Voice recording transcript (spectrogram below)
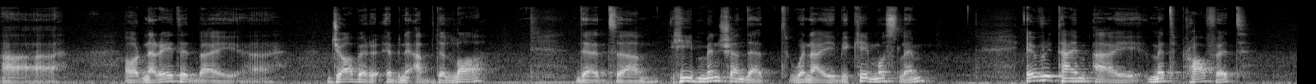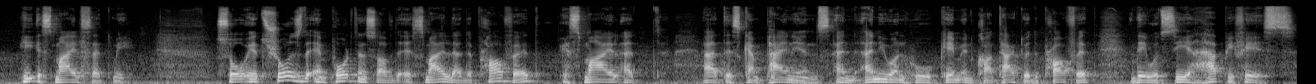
uh, or narrated by uh, Jabir ibn Abdullah that um, he mentioned that when I became Muslim, every time I met Prophet, he smiles at me. So it shows the importance of the smile that the Prophet smile at at his companions and anyone who came in contact with the Prophet, they would see a happy face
